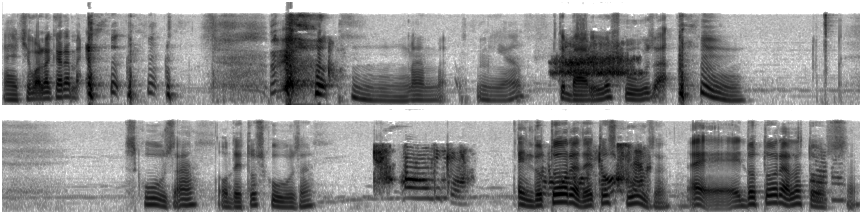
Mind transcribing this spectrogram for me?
eh, ci vuole la caramella, mamma mia, che bello, scusa, scusa, ho detto scusa. Eh, di che? E il dottore ha detto scusa. Eh, il dottore ha la tosse.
